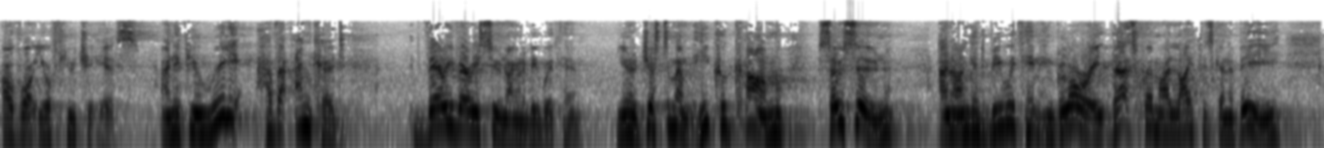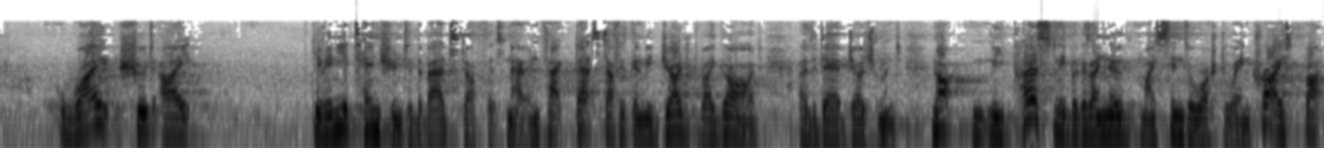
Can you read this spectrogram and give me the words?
of what your future is. And if you really have it anchored, very, very soon I'm going to be with him. You know, just a moment. He could come so soon and I'm going to be with him in glory. That's where my life is going to be. Why should I give any attention to the bad stuff that's now. In fact, that stuff is going to be judged by God at the day of judgment. Not me personally because I know my sins are washed away in Christ, but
